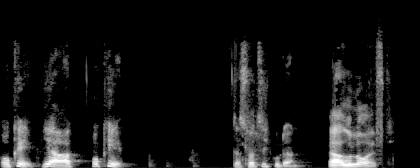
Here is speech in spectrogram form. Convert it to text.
okay, ja, okay. Das hört sich gut an. Ja, also läuft.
